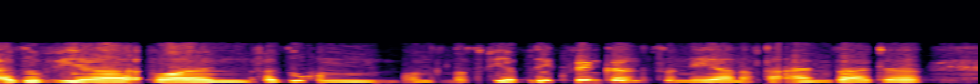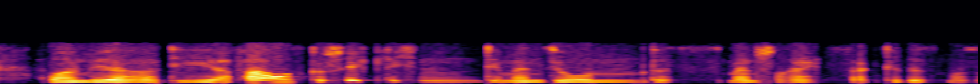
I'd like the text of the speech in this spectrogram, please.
Also wir wollen versuchen, uns aus vier Blickwinkeln zu nähern. Auf der einen Seite wollen wir die erfahrungsgeschichtlichen Dimensionen des Menschenrechtsaktivismus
